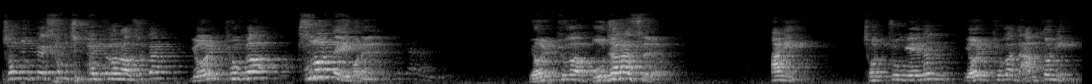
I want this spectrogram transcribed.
1638표가 나왔으니까 10표가 줄었네 이번엔. 10표가 모자랐어요. 아니 저쪽에는 10표가 남더니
